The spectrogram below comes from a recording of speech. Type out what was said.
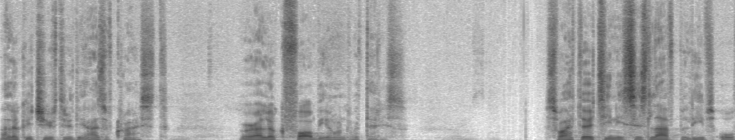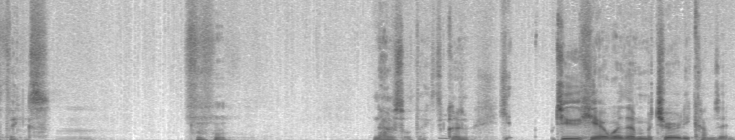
I look at you through the eyes of Christ, where I look far beyond what that is. That's why 13 he says, Love believes all things. Knows all things. Do you hear where the maturity comes in?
